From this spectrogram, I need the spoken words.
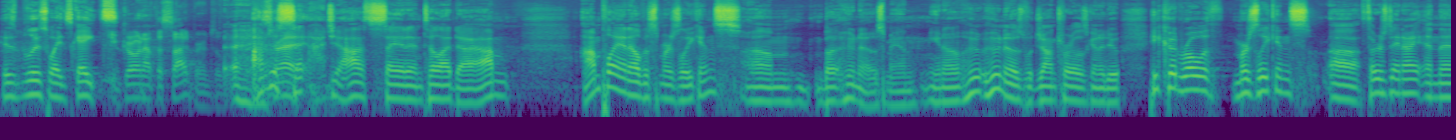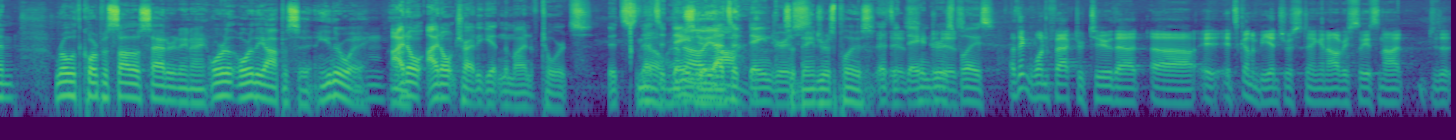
his blue suede skates. You're growing out the sideburns a little. bit. I'm just right. saying. I ju- I'll say it until I die. I'm. I'm playing Elvis Merzlikins, um, but who knows, man? You know, who who knows what John Tortorella is going to do? He could roll with Merzlikins uh, Thursday night and then roll with Korpisalo Saturday night, or or the opposite. Either way, I don't. I don't try to get in the mind of Torts. It's No, that's a absolutely danger. not. That's a dangerous. it's a dangerous place. That's It a is, it dangerous is. place. I think one factor too that uh, it, it's going to be interesting, and obviously it's not th-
